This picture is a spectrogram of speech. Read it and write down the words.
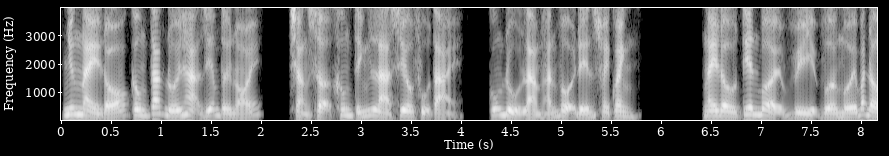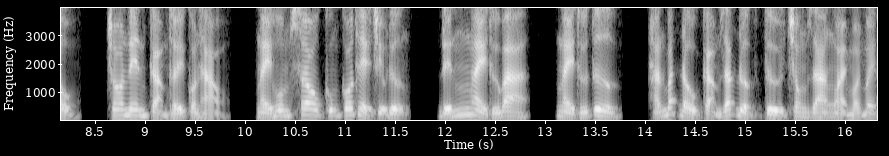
Nhưng này đó công tác đối Hạ Diễm tới nói, chẳng sợ không tính là siêu phụ tải, cũng đủ làm hắn vội đến xoay quanh. Ngày đầu tiên bởi vì vừa mới bắt đầu, cho nên cảm thấy còn hảo, ngày hôm sau cũng có thể chịu đựng, đến ngày thứ ba, ngày thứ tư, hắn bắt đầu cảm giác được từ trong ra ngoài mỏi mệt.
